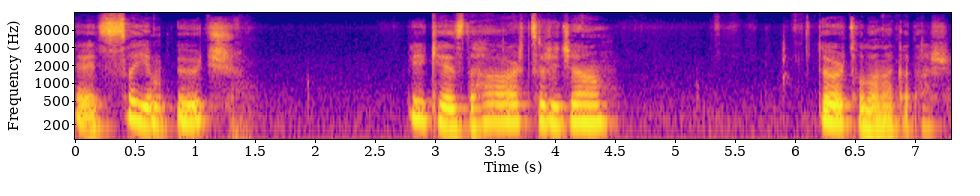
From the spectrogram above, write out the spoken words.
Evet sayım 3 bir kez daha artıracağım. 4 olana kadar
